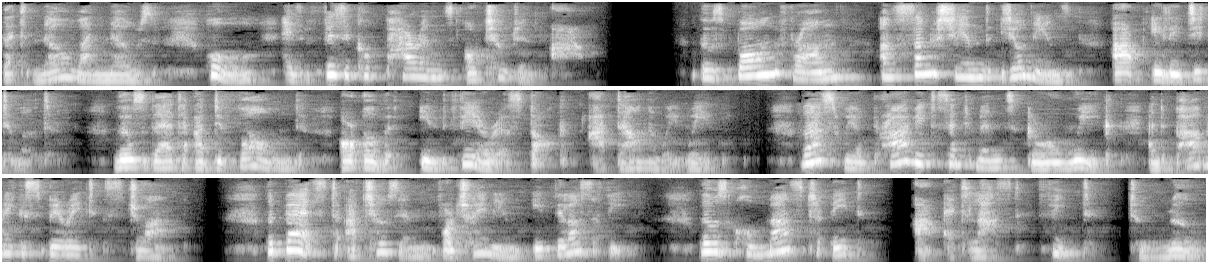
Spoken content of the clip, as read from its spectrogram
that no one knows who his physical parents or children are. Those born from unsanctioned unions are illegitimate. Those that are deformed or of inferior stock are done away with. Thus will private sentiment grow weak and public spirit strong. The best are chosen for training in philosophy. Those who master it are at last fit to rule.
